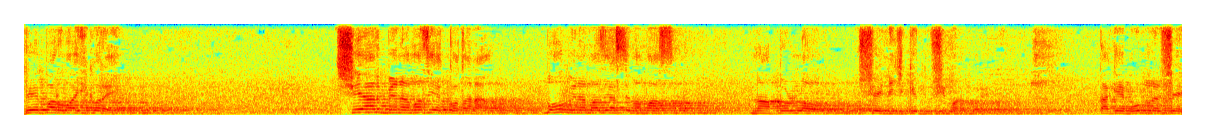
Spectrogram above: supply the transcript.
বেপারওয়াই করে। সে আর বেনামাজি এক কথা না। বহু বেনামাজি আছে নামাজ না পড়লেও সে নিজেকে দোষী মনে করে। তাকে বললে সে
